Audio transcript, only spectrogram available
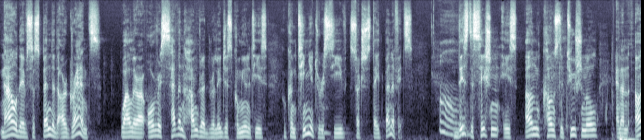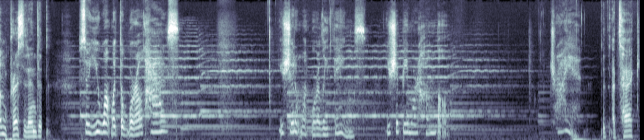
Now they've suspended our grants, while there are over 700 religious communities who continue to receive such state benefits. Oh. This decision is unconstitutional and an unprecedented. So you want what the world has? You shouldn't want worldly things. You should be more humble. Try it. attack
